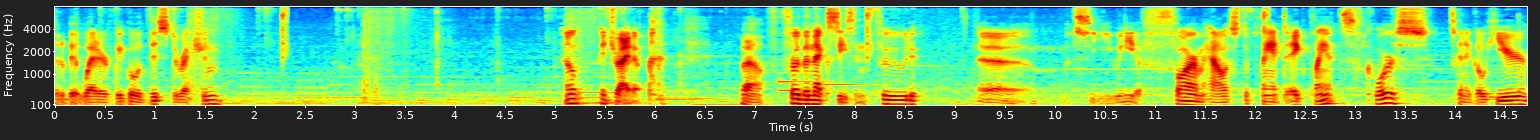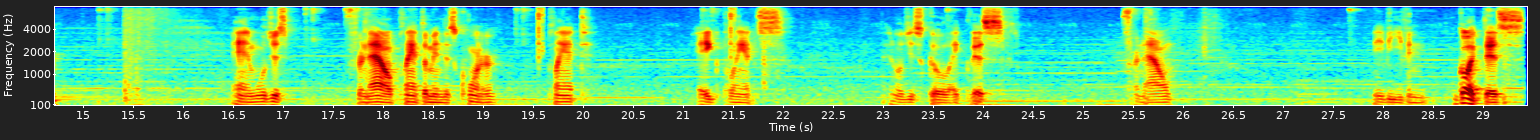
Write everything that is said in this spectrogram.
a little bit wetter. If we go this direction. Oh, it dried up. well, for the next season, food. Uh, let's see, we need a farmhouse to plant eggplants, of course. It's gonna go here. And we'll just, for now, plant them in this corner. Plant eggplants. And we'll just go like this for now. Maybe even go like this.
